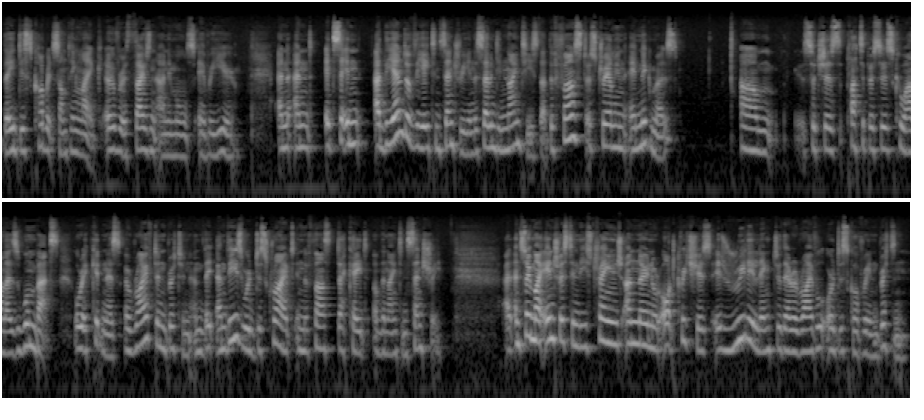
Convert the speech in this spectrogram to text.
they discovered something like over a thousand animals every year. And, and it's in, at the end of the 18th century, in the 1790s, that the first Australian enigmas um, such as platypuses, koalas, wombats, or echidnas, arrived in Britain, and, they, and these were described in the first decade of the 19th century. And, and so, my interest in these strange, unknown, or odd creatures is really linked to their arrival or discovery in Britain.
